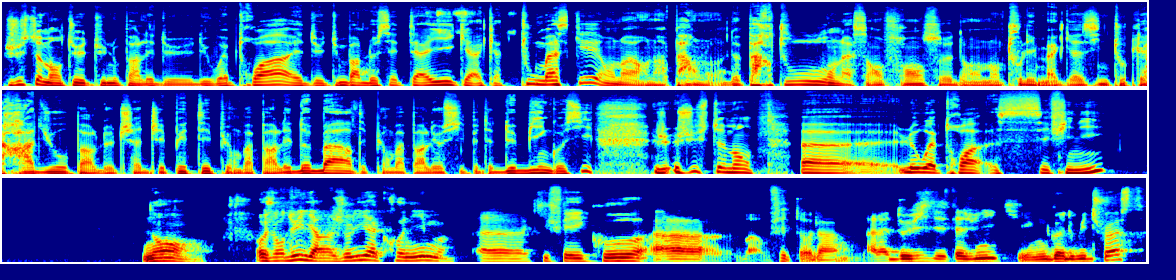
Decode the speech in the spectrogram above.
Justement, tu, nous parlais du, Web3 et tu, me parles de cette AI qui a, tout masqué. On, en parle de partout. On a ça en France, dans, tous les magazines, toutes les radios parlent de ChatGPT, puis on va parler de Bard, et puis on va parler aussi peut-être de Bing aussi. justement, euh, le Web3, c'est fini? Non, Aujourd'hui, il y a un joli acronyme euh, qui fait écho à, bah, en fait, la, à la devise des États-Unis qui est In God We Trust.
